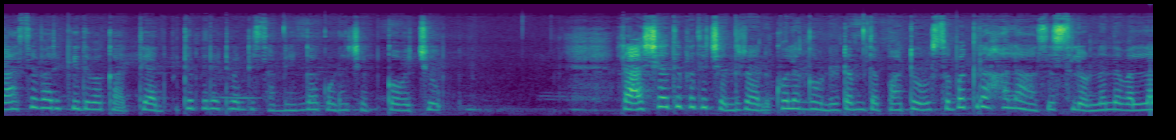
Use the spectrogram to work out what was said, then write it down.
రాశి వారికి ఇది ఒక అతి అద్భుతమైనటువంటి సమయంగా కూడా చెప్పుకోవచ్చు. రాష్ట్రాధిపతి చంద్రుడు అనుకూలంగా ఉండటంతో పాటు శుభగ్రహాల ఆశస్సులు ఉన్నందువల్ల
